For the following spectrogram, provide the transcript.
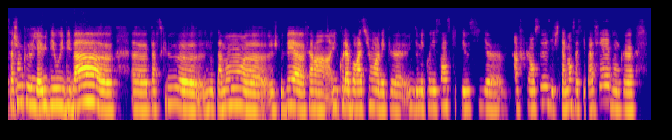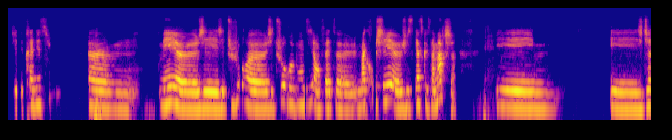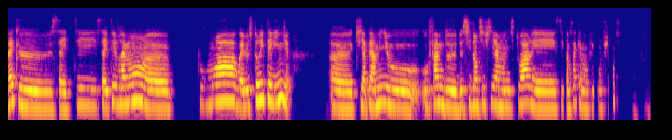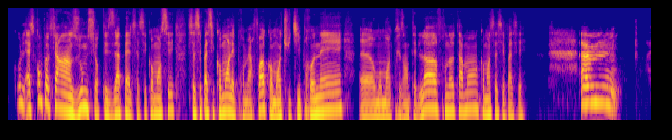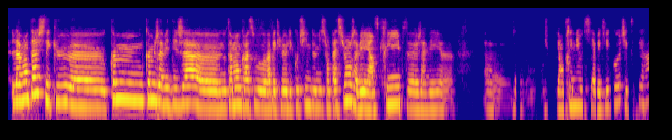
sachant qu'il y a eu des hauts et des bas, euh, euh, parce que notamment, je devais faire une collaboration avec une de mes connaissances qui était aussi influenceuse, et finalement, ça ne s'est pas fait, donc j'étais très déçue. mais j'ai toujours, toujours rebondi, en fait, m'accrocher jusqu'à ce que ça marche. Et, et je dirais que ça a été, ça a été vraiment pour moi, ouais, le storytelling euh, qui a permis aux, femmes de, s'identifier à mon histoire et c'est comme ça qu'elles m'ont fait confiance. Cool. Est-ce qu'on peut faire un zoom sur tes appels? Ça s'est commencé, ça s'est passé comment les premières fois? Comment tu t'y prenais euh, au moment de présenter de l'offre notamment? Comment ça s'est passé? Euh, L'avantage, c'est que euh, comme, comme j'avais déjà, euh, notamment grâce au, avec le, les coachings de Mission Passion, j'avais un script, euh, j'avais entraîné aussi avec les coachs, etc.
